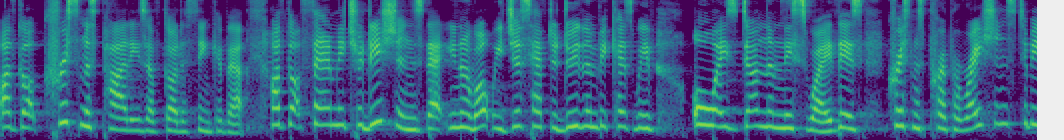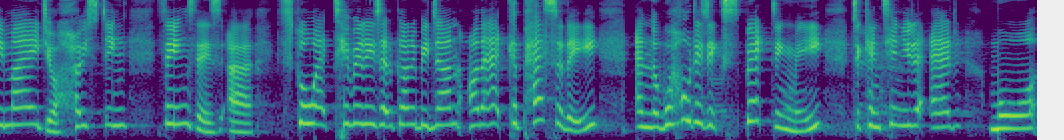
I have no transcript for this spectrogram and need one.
I've got Christmas parties I've got to think about. I've got family traditions that, you know what, we just have to do them because we've always done them this way. There's Christmas preparations to be made, you're hosting things, there's uh, school activities that have got to be done I'm at capacity, and the world is expecting me to continue to add more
